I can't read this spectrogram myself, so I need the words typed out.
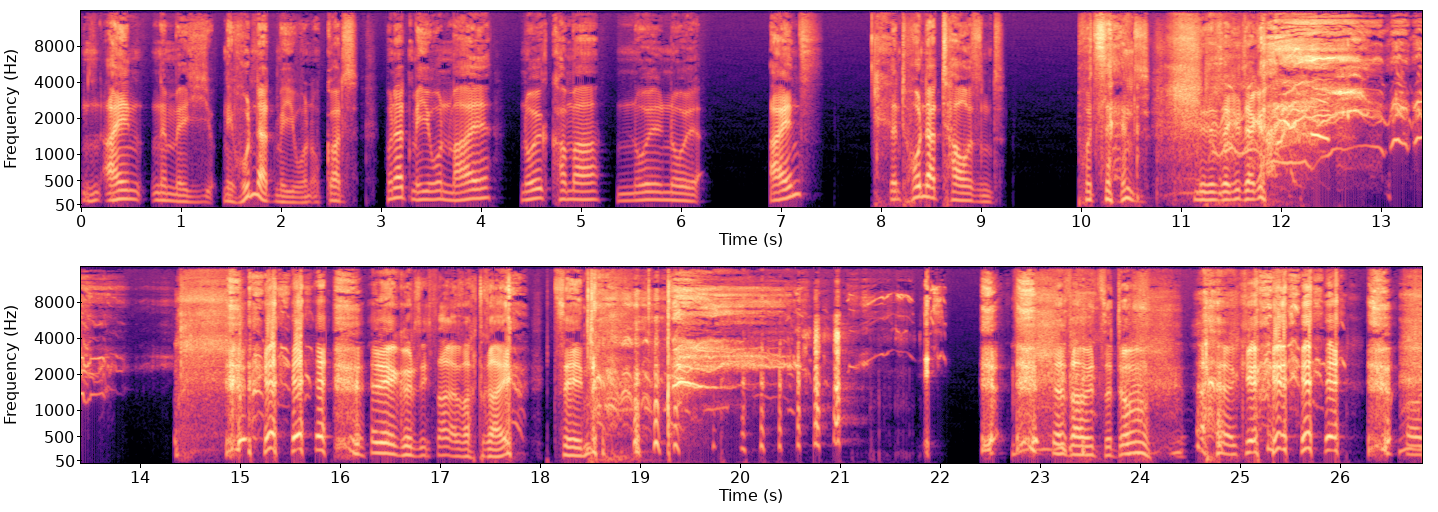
eine Million, nee, 100 Millionen, oh Gott. 100 Millionen mal 0,001 sind 100.000 Prozent. nee, das ergibt ja gar Nee, gut, ich sag einfach drei. Zehn. das war mir zu dumm. Okay. Oh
